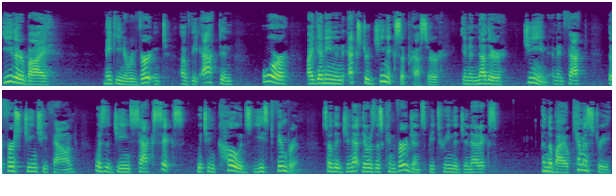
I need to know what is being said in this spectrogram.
either by making a revertant of the actin or by getting an extragenic suppressor in another gene. And in fact, the first gene she found was the gene SAC6, which encodes yeast fimbrin. So the genet- there was this convergence between the genetics and the biochemistry.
